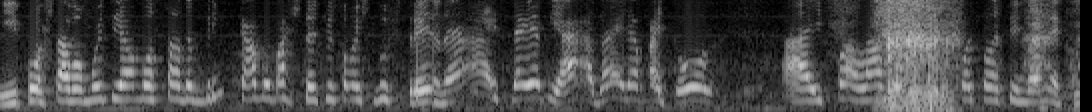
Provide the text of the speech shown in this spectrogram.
E postava muito e a moçada brincava bastante, principalmente dos treinos, né? Ah, isso daí é viado, ah, ele é baitola. Aí falava, a gente pode falar esses nomes aqui.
